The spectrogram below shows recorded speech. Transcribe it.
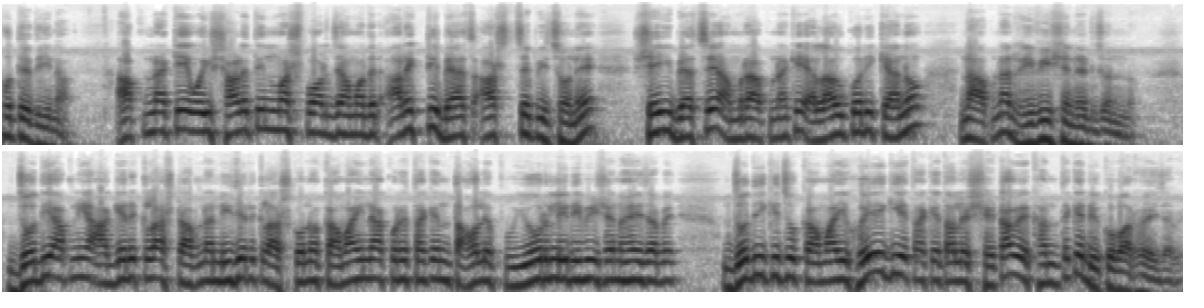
হতে দিই না। আপনাকে ওই সাড়ে তিন মাস পর যে আমাদের আরেকটি ব্যাচ আসছে পিছনে, সেই ব্যাচে আমরা আপনাকে অ্যালাউ করি। কেন? না, আপনার রিভিশনের জন্য। যদি আপনি আগের ক্লাসটা আপনার নিজের ক্লাস কোনো কামাই না করে থাকেন, তাহলে পিওরলি রিভিশন হয়ে যাবে। যদি কিছু কামাই হয়ে গিয়ে থাকে, তাহলে সেটাও এখান থেকে রিকভার হয়ে যাবে।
